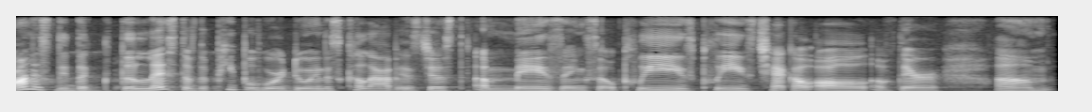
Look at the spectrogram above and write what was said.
honestly the the list of the people who are doing this collab is just amazing so please please check out all of their um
